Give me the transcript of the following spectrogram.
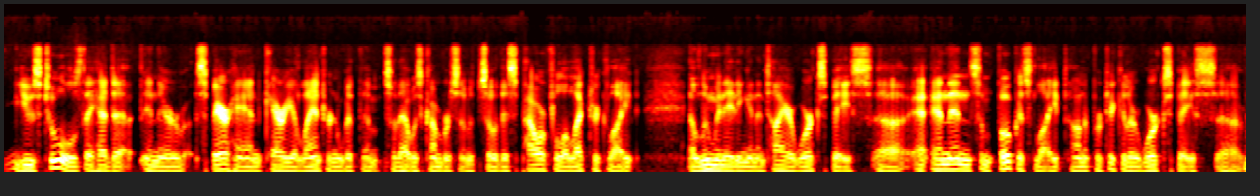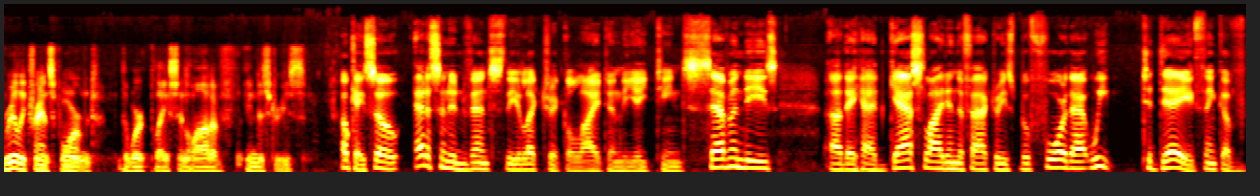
use tools, they had to, in their spare hand, carry a lantern with them. So that was cumbersome. So this powerful electric light illuminating an entire workspace, uh, and then some focused light on a particular workspace uh, really transformed the workplace in a lot of industries. Okay, so Edison invents the electric light in the 1870s. Uh, they had gas light in the factories. Before that, we today think of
